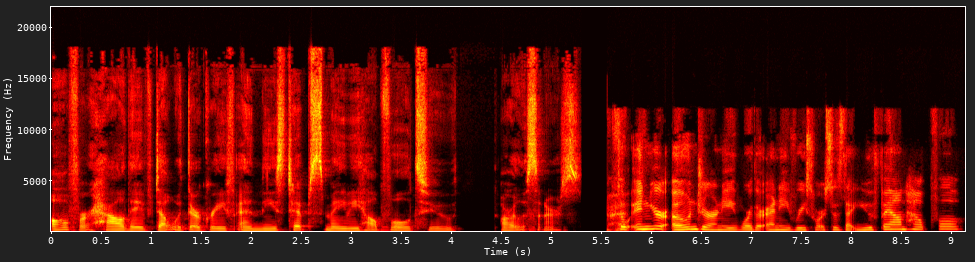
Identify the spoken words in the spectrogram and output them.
offer how they've dealt with their grief, and these tips may be helpful to our listeners. So, in your own journey, were there any resources that you found helpful?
